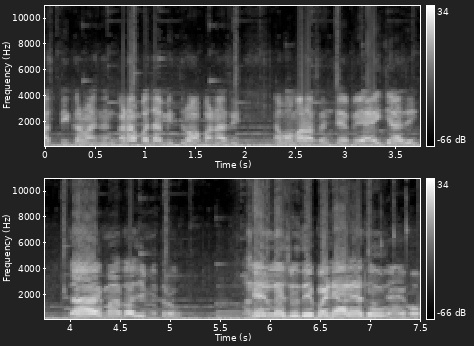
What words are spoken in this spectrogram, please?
મસ્તી કરવાની છે ઘણા બધા મિત્રો આવવાના છે. એમાં અમારા સંજયભાઈ આવી ગયા છે. જય માતાજી મિત્રો. છેલ્લે સુધી બન્યા રહેજો. જય હો.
